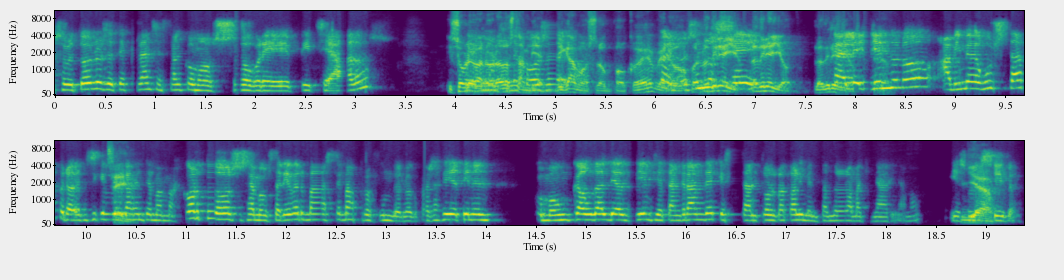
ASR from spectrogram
sobre todo los de TechCrunch están como sobrepitcheados. Y sobrevalorados también, digámoslo un poco, ¿eh? pero pues lo, diré yo, lo, diré yo, lo diré leyéndolo a mí me gusta, pero a veces sí que veo que temas más cortos, o sea, me gustaría ver más temas profundos. Lo que pasa es que ya tienen como un caudal de audiencia tan grande que están todo el rato alimentando la maquinaria, ¿no? Y eso les sirve.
